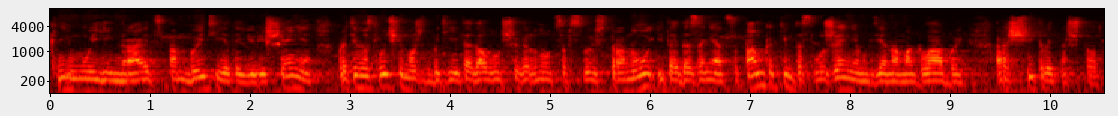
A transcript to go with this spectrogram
к нему, и ей нравится там быть, и это ее решение. В противном случае, может быть, ей тогда лучше вернуться в свою страну и тогда заняться там каким-то служением, где она могла бы рассчитывать на что-то.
